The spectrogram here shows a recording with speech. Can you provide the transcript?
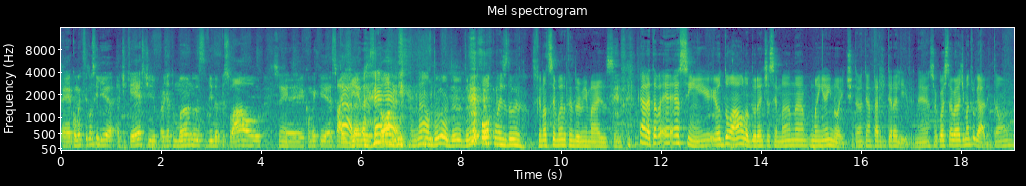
É, como é que você concilia podcast, projeto humanos, vida pessoal? É, como é que é a sua Cara, agenda? Você é, dorme? Não, duro, duro, duro pouco, mas duro. Final de semana eu tenho que dormir mais, assim. Cara, tava, é, é, assim, eu dou aula durante a semana, manhã e noite, então eu tenho a tarde inteira livre, né? Só gosto de trabalhar de madrugada, então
